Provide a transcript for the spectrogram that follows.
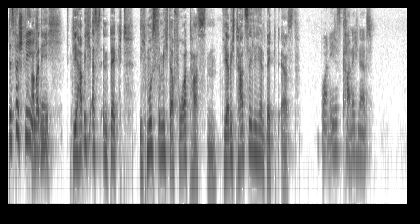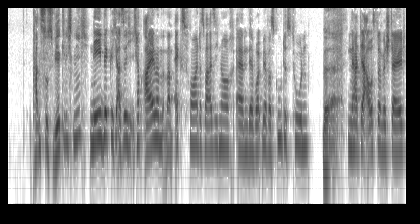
Das verstehe ich Aber die, nicht. die habe ich erst entdeckt. Ich musste mich davor tasten. Die habe ich tatsächlich entdeckt erst. Boah, nee, das kann ich nicht. Kannst du es wirklich nicht? Nee, wirklich. Also ich, ich habe einmal mit meinem Ex-Freund, das weiß ich noch, ähm, der wollte mir was Gutes tun. Und er hat der Austern bestellt.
